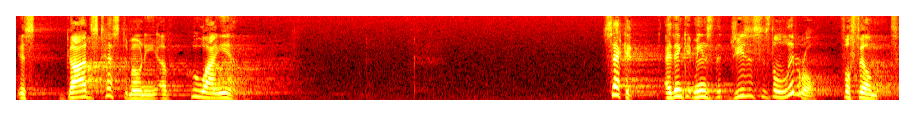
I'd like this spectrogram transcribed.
is God's testimony of who I am. Second, I think it means that Jesus is the literal fulfillment,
